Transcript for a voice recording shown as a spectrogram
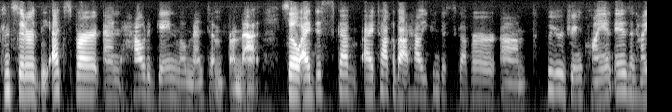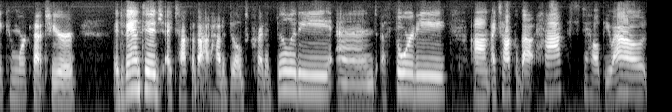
considered the expert and how to gain momentum from that. So I discover I talk about how you can discover um, who your dream client is and how you can work that to your advantage. I talk about how to build credibility and authority. Um, I talk about hacks to help you out,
